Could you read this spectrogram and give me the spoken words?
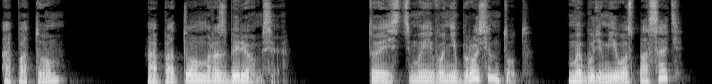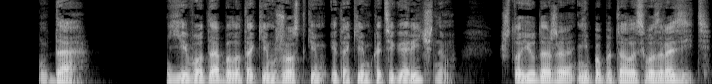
«А потом?» «А потом разберемся». «То есть мы его не бросим тут? Мы будем его спасать?» «Да». Его «да» было таким жестким и таким категоричным, что Ю даже не попыталась возразить.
